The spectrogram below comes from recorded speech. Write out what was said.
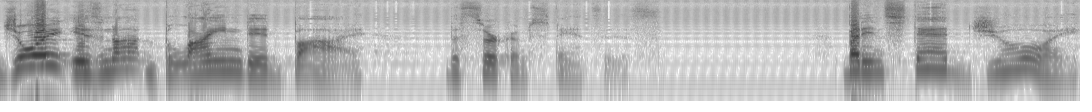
Joy is not blinded by the circumstances, but instead, joy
